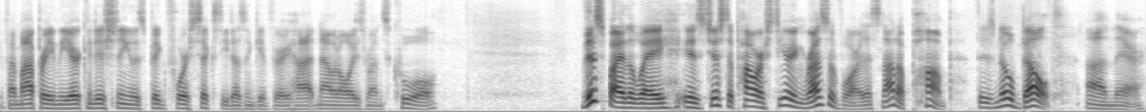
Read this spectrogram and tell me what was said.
if I'm operating the air conditioning, this big 460 doesn't get very hot. Now it always runs cool. This, by the way, is just a power steering reservoir. That's not a pump. There's no belt on there.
